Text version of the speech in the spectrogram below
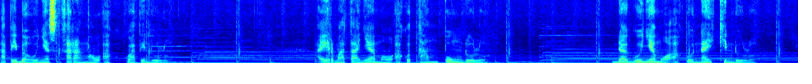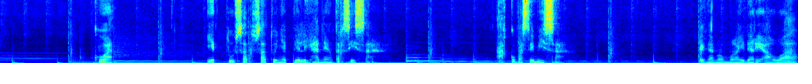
tapi bahunya sekarang mau aku kuatin dulu. Air matanya mau aku tampung dulu. Dagunya mau aku naikin dulu. Kuat. Itu satu-satunya pilihan yang tersisa aku pasti bisa. Dengan memulai dari awal,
